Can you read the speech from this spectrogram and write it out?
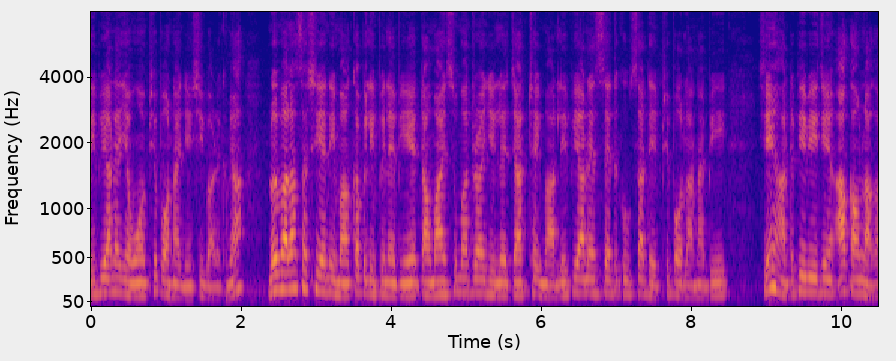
လီဘီယာနဲ့ယမန်ဖြစ်ပေါ်နိုင်ခြင်းရှိပါတယ်ခင်ဗျာ။ နိုဝင်ဘာလ18ရက်နေ့မှာကပလီပင်လယ်ပြင်ရဲ့တောင်ပိုင်းဆူမာတရာရေလက်ကြားထိပ်မှာလီဘီယာနဲ့ဆဲတကူစတင်ဖြစ်ပေါ်လာနိုင်ပြီးရင်းဟာတဖြည်းဖြည်းချင်းအားကောင်းလာက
